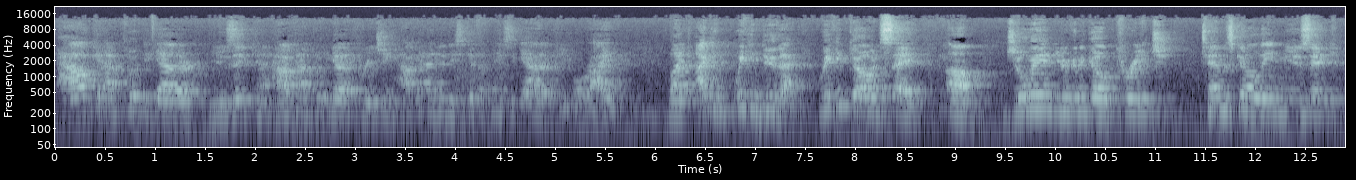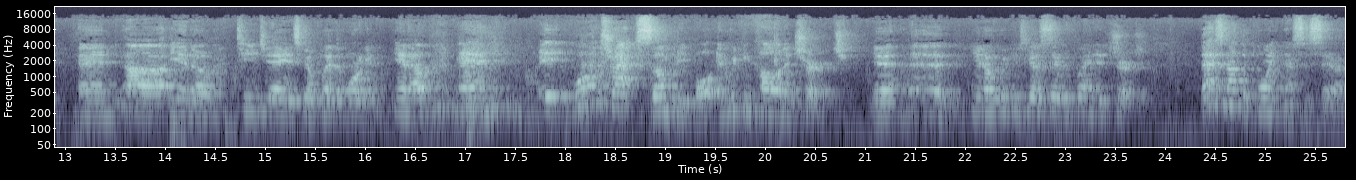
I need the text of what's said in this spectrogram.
how can I put together music? How can I put together preaching? How can I do these different things to gather people, right? Like I can, we can do that. We can go and say, um, Julian, you're going to go preach. Tim is going to lead music, and uh, you know TJ is going to play the organ. You know, and it will attract some people, and we can call it a church. Yeah, uh, you know, we can just go say we planted a church. That's not the point necessarily.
